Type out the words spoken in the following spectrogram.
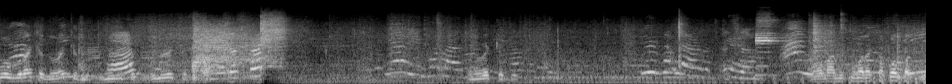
বাবু রাখে দাও রাখে দাও? এনে রেখে দাও? এনে রেখে দাও আমি তোমার একটা কথা আপনি?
